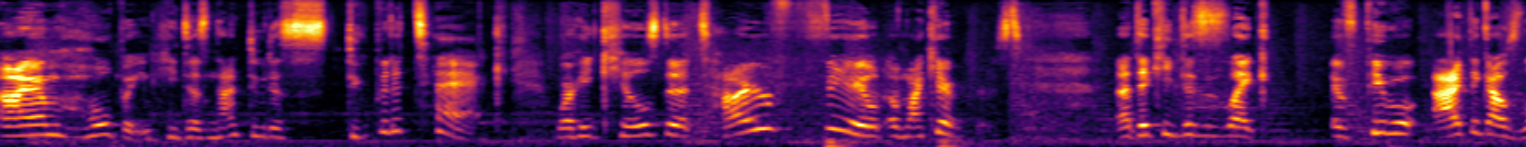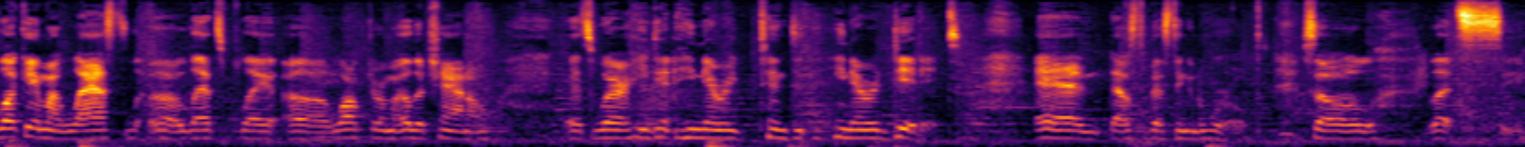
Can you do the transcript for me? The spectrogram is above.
I am hoping he does not do this stupid attack where he kills the entire field of my characters. I think he this is like if people I think I was lucky in my last uh, let's play uh, walkthrough on my other channel. It's where he didn't he never tended he never did it, and that was the best thing in the world. So let's see.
